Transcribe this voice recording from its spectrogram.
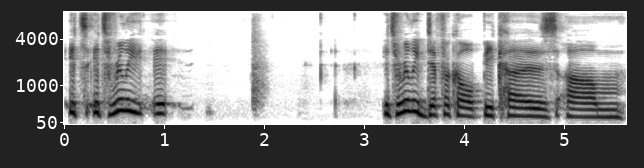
it's it's really it, it's really difficult because um,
